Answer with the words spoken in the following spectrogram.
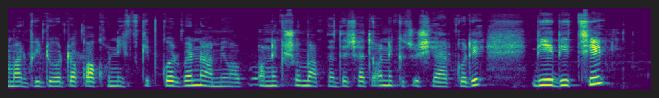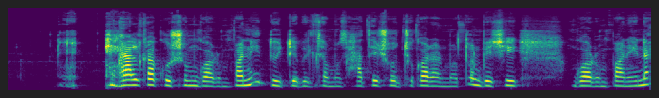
আমার ভিডিওটা কখনই স্কিপ করবেন না। আমি অনেক সময় আপনাদের সাথে অনেক কিছু শেয়ার করে দিয়ে দিচ্ছি। হালকা কুসুম গরম পানি, দুই টেবিল চামচ হাতে সহ্য করার মতন বেশি গরম পানি না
